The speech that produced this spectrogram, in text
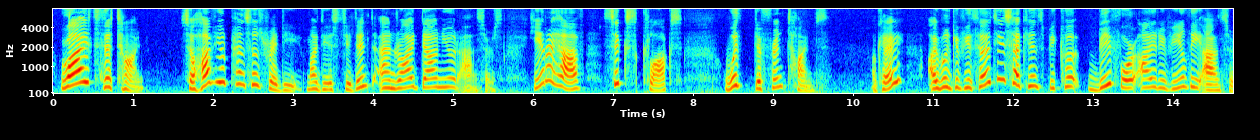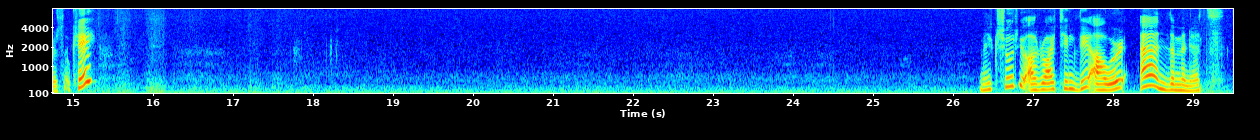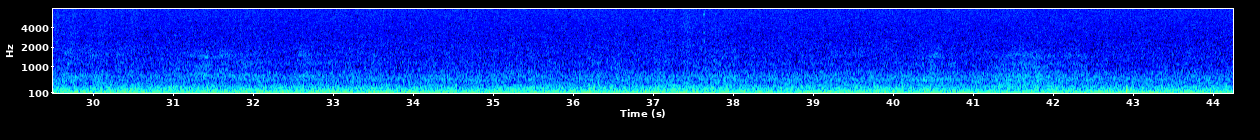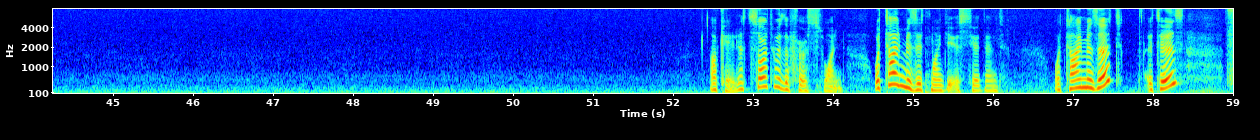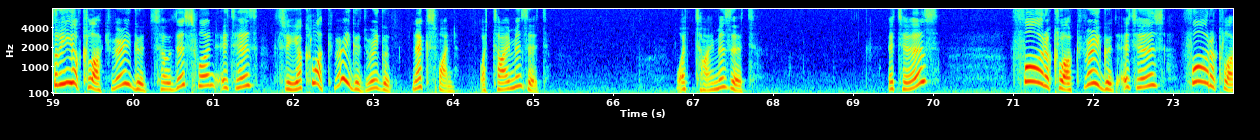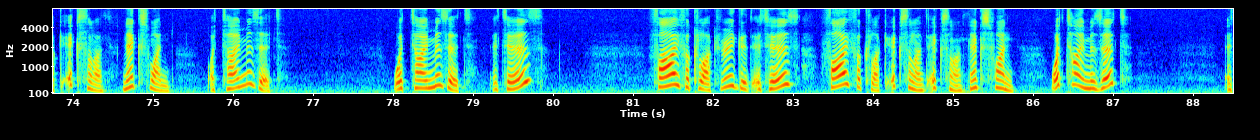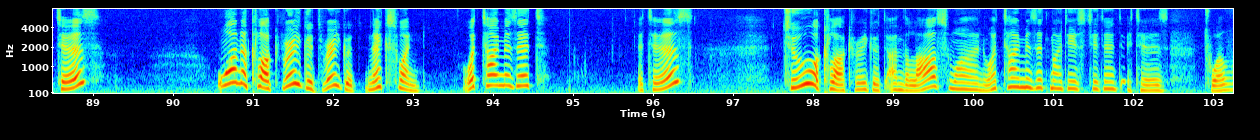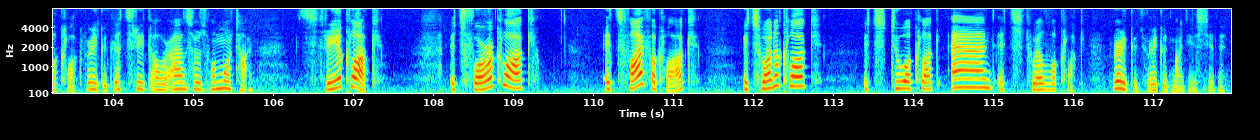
Write the time. So have your pencils ready, my dear student, and write down your answers. Here I have six clocks with different times. Okay? I will give you 30 seconds because before I reveal the answers, okay? Make sure you are writing the hour and the minutes. Okay, let's start with the first one. What time is it, my dear student? What time is it? It is 3 o'clock. Very good. So this one, it is 3 o'clock. Very good, very good. Next one. What time is it? What time is it? It is 4 o'clock. Very good. It is 4 o'clock. Excellent. Next one. What time is it? What time is it? It is Five o'clock, very good. It is five o'clock. Excellent, excellent. Next one. What time is it? It is one o'clock. Very good, very good. Next one. What time is it? It is two o'clock. Very good. And the last one. What time is it, my dear student? It is 12 o'clock. Very good. Let's read our answers one more time. It's 3 o'clock. It's 4 o'clock. It's 5 o'clock, it's 1 o'clock, it's 2 o'clock, and it's 12 o'clock. Very good, very good, my dear student.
